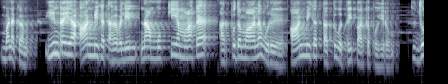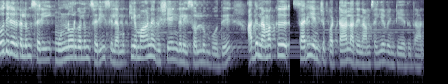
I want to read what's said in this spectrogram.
வணக்கம். இன்றைய ஆன்மீக தகவலில் நாம் முக்கியமாக அற்புதமான ஒரு ஆன்மீக தத்துவத்தை பார்க்க போகிறோம். ஜோதிடர்களும் சரி முன்னோர்களும் சரி சில முக்கியமான விஷயங்களை சொல்லும்போது அது நமக்கு சரி என்று பட்டால் அதை நாம் செய்ய வேண்டியதுதான்.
